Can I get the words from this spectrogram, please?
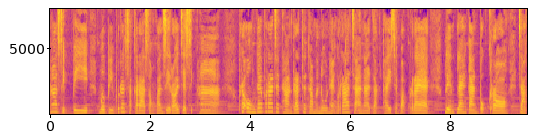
150 ปี เมื่อปีพุทธศักราช 2475 พระองค์ได้พระราชทานรัฐธรรมนูญแห่งราชอาณาจักรไทยฉบับแรก เปลี่ยนแปลงการปกครอง จาก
